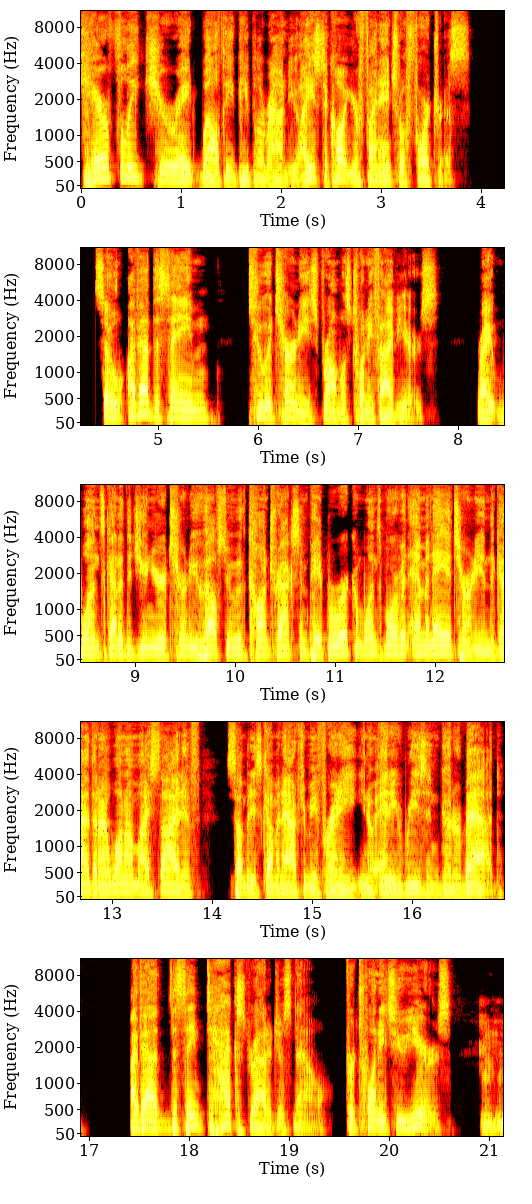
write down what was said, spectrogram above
Carefully curate wealthy people around you. I used to call it your financial fortress. So I've had the same two attorneys for almost 25 years right? One's kind of the junior attorney who helps me with contracts and paperwork, and one's more of an M and A attorney and the guy that I want on my side if somebody's coming after me for any, you know, any reason, good or bad. I've had the same tax strategist now for 22 years. Mm-hmm.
